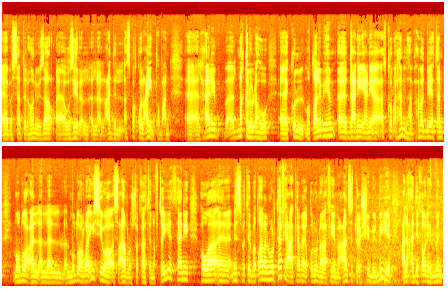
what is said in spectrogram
بسام تلهوني وزار وزير العدل الأسبق والعين طبعا الحالي. نقلوا له كل مطالبهم. دعني يعني أذكر أهمها محمد بدايه موضوع الموضوع الرئيسي وهو اسعار المشتقات النفطية، الثاني هو نسبة البطالة المرتفعة كما يقولون في معان 26% على حد قولهم من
